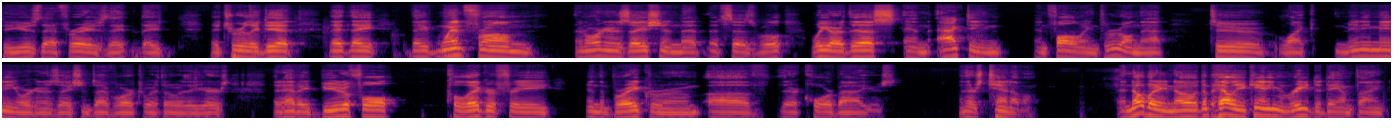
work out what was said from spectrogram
to use that phrase they they they truly did. They they they went from an organization that that says well we are this and acting and following through on that to like many many organizations I've worked with over the years that have a beautiful calligraphy in the break room of their core values, and there's ten of them, and nobody knows. Hell, you can't even read the damn thing.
